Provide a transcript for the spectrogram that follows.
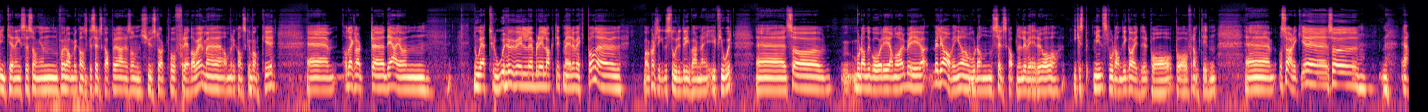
inntjeningssesongen for amerikanske selskaper. Det er en sånn tjuvstart på fredag, vel, med amerikanske banker. Eh, og det er klart, eh, det er jo en, noe jeg tror vil bli lagt litt mer vekt på. Det var kanskje ikke det store driverne i fjor. Eh, så hvordan det går i januar blir veldig avhengig av hvordan selskapene leverer, og ikke minst hvordan de guider på, på framtiden. Eh, og så er det ikke så ja,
